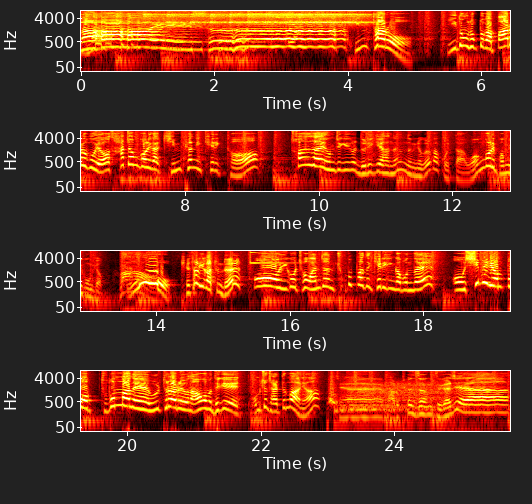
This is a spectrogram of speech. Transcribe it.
nice! 김타로. 이동 속도가 빠르고요. 사정거리가 긴 편인 캐릭터 천사의 움직임을 느리게 하는 능력을 갖고 있다. 원거리 범위 공격. 오! 개사기 같은데? 어 이거 저 완전 축복받은 캐릭인가 본데? 어 11연뽑 두 번 만에 ultra rare 나온 거면 되게 엄청 잘 뜬 거 아니야? 자 바로 편성 들어가자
